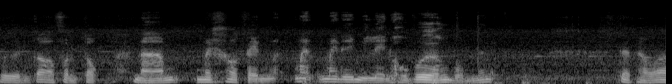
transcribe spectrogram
คืนก็ฝนตกน้ำไม่เข้าเต็นท์ไม่ไม่ได้มีเลนโคเวอร์ข้างบนนั่นแหละแต่ถามว่า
